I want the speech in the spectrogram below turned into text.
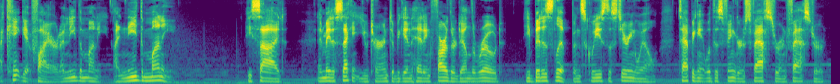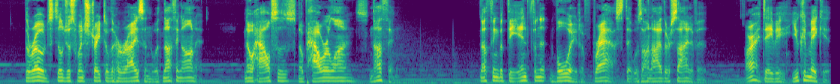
I can't get fired. I need the money. I need the money. He sighed and made a second U turn to begin heading farther down the road. He bit his lip and squeezed the steering wheel, tapping it with his fingers faster and faster. The road still just went straight to the horizon with nothing on it. No houses, no power lines, nothing. Nothing but the infinite void of grass that was on either side of it. All right, Davy, you can make it.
